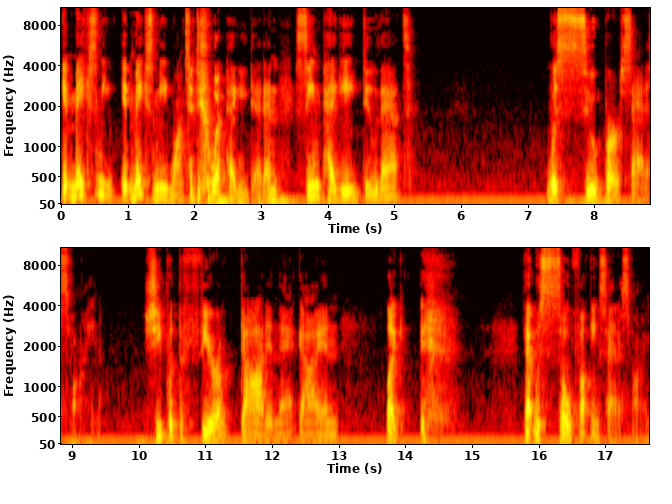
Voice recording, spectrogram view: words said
It makes me it makes me want to do what Peggy did and seeing Peggy do that was super satisfying she put the fear of God in that guy, and like that was so fucking satisfying.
